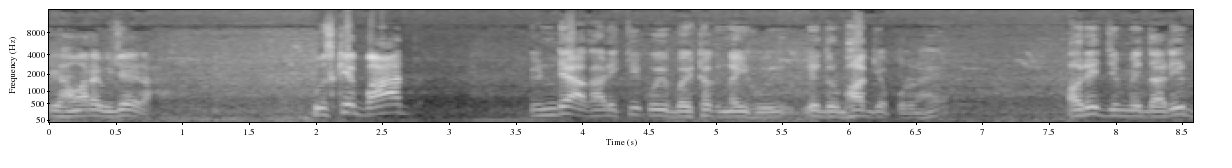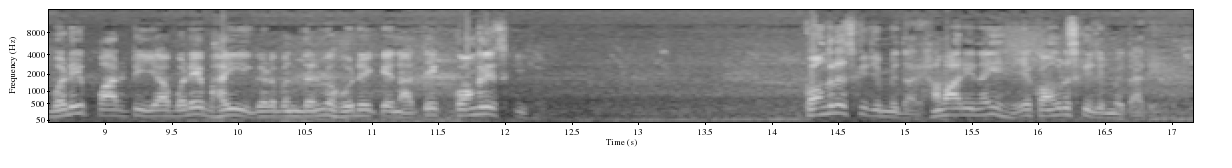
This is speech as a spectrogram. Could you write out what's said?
ये हमारा विजय रहा। उसके बाद इंडिया आघाड़ी की कोई बैठक नहीं हुई, ये दुर्भाग्यपूर्ण है। और ये ज़िम्मेदारी बड़ी पार्टी या बड़े भाई गठबंधन में होने के नाते कांग्रेस की है। कांग्रेस की ज़िम्मेदारी, हमारी नहीं है, ये कांग्रेस की ज़िम्मेदारी है।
